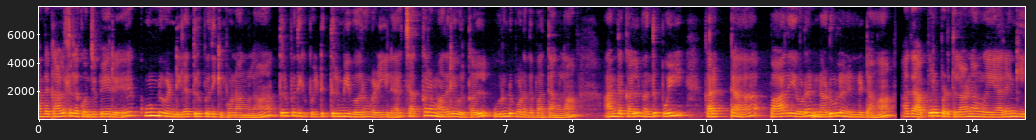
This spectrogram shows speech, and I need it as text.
அந்த காலத்தில் கொஞ்சம் பேர் கூண்டு வண்டியில் திருப்பதிக்கு போனாங்களாம். திருப்பதிக்கு போயிட்டு திரும்பி வரும் வழியில் சக்கரை மாதிரி ஒரு கல் உருண்டு போனதை பார்த்தாங்களாம். அந்த கல் வந்து போய் கரெக்டாக பாதையோட நடுவில் நின்றுட்டான் அதை அப்புறப்படுத்தலான்னு அவங்க இறங்கி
